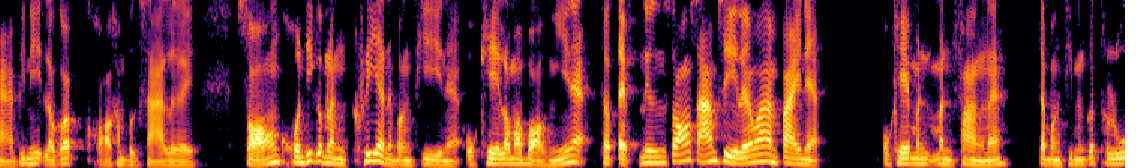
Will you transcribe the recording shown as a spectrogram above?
หาพี่นิแล้วก็ขอคำปรึกษาเลยสองคนที่กำลังเครียดบางทีเนี่ยโอเคเรามาบอกงี้เนี่ย step หนึ่งสองสามสี่เลยว่ามันไปเนี่ยโอเคมันมันฟังนะ แต่บางทีมันก็ทะลุ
